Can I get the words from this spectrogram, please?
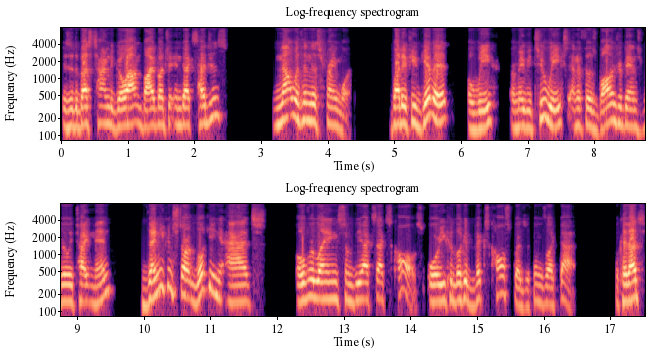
is it the best time to go out and buy a bunch of index hedges? Not within this framework. But if you give it a week or maybe two weeks, and if those Bollinger Bands really tighten in, then you can start looking at overlaying some VXX calls, or you could look at VIX call spreads or things like that. Okay, that's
